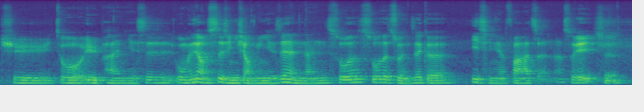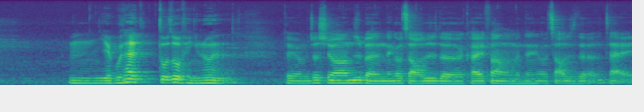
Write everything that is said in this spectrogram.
去做预判，也是我们这种事情小民也是很难说说得准这个疫情的发展啊，所以是，嗯，也不太多做评论。对，我们就希望日本能够早日的开放，我们能够早日的再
